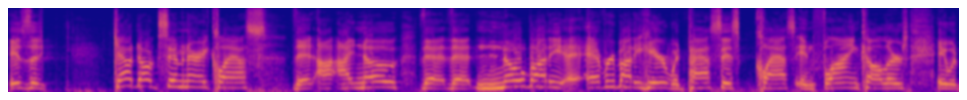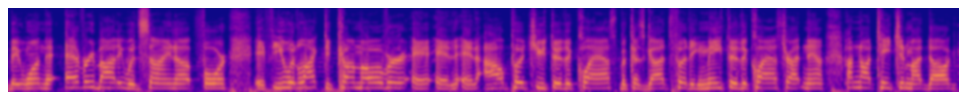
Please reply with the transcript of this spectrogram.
is the cow dog seminary class that I, I, know that, that nobody, everybody here would pass this class in flying colors. It would be one that everybody would sign up for. If you would like to come over and, and, and I'll put you through the class because God's putting me through the class right now. I'm not teaching my dog,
